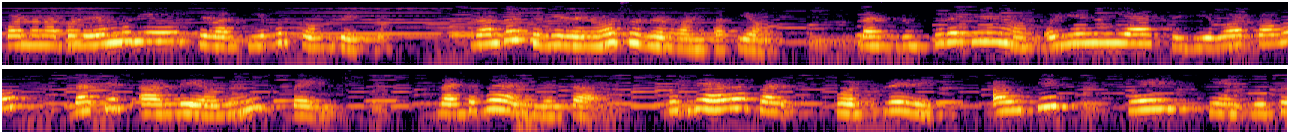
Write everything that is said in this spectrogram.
Cuando Napoleón murió se vació por completo. Pronto se vio de nuevo su reorganización. La estructura que vemos hoy en día se llevó a cabo gracias a Leonin Page, la Estatua de la Libertad. Fue creada por Frederick August, fue quien cruzó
